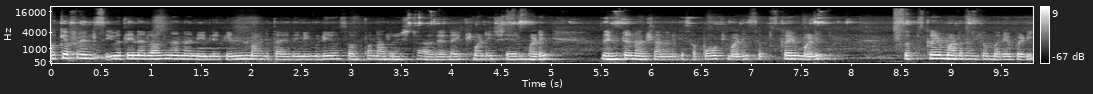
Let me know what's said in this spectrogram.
ಓಕೆ ಫ್ರೆಂಡ್ಸ್ ಇವತ್ತಿನ ಲಾಗ್ನ ನಾನು ಇಲ್ಲಿ ಎಂಡ್ ಮಾಡ್ತಾ ಇದ್ದೀನಿ. ವಿಡಿಯೋ ಸ್ವಲ್ಪನಾದರೂ ಇಷ್ಟ ಆದರೆ ಲೈಕ್ ಮಾಡಿ ಶೇರ್ ಮಾಡಿ. ದಯವಿಟ್ಟು ನನ್ನ ಚಾನಲ್ಗೆ ಸಪೋರ್ಟ್ ಮಾಡಿ ಸಬ್ಸ್ಕ್ರೈಬ್ ಮಾಡಿ. ಸಬ್ಸ್ಕ್ರೈಬ್ ಮಾಡೋದಂತ ಮರೆಯಬೇಡಿ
